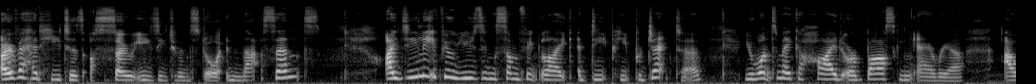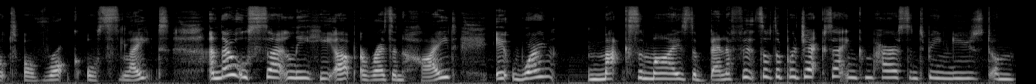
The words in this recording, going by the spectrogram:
overhead heaters are so easy to install in that sense. Ideally, if you're using something like a deep heat projector, you want to make a hide or a basking area out of rock or slate. And though it will certainly heat up a resin hide, it won't maximize the benefits of the projector in comparison to being used on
